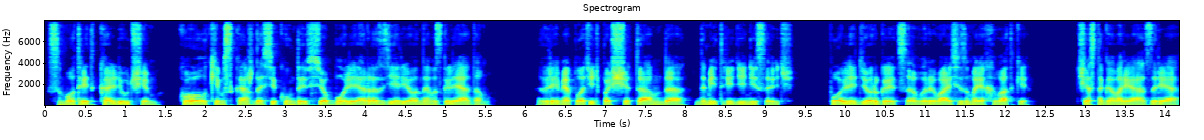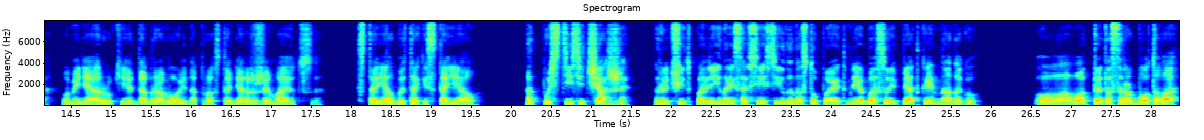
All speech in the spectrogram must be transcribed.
Смотрит колючим, колким с каждой секундой все более разъяренным взглядом. Время платить по счетам, да, Дмитрий Денисович? Поле дергается, вырываясь из моей хватки. Честно говоря, зря. У меня руки добровольно просто не разжимаются. Стоял бы так и стоял. «Отпусти сейчас же!» Рычит Полина и со всей силы наступает мне босой пяткой на ногу. О, а вот это сработало!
